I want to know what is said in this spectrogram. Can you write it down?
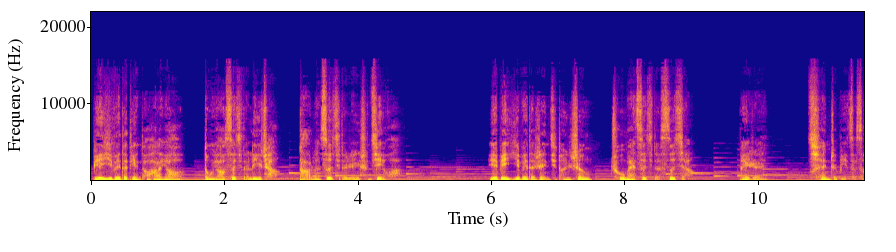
别一味的点头哈腰，动摇自己的立场，打乱自己的人生计划；也别一味的忍气吞声，出卖自己的思想，被人牵着鼻子走。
